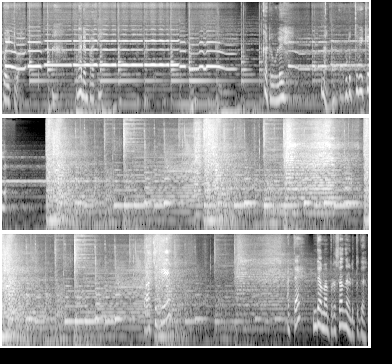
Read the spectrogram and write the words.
போயிட்டு வா. வரேன் பாட்டி. கடவுளே நமக்கு கொடுத்து வைக்கல. வாசுகி. அத்தை இந்தாம்மா பிரசாதம் எடுத்துக்க.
